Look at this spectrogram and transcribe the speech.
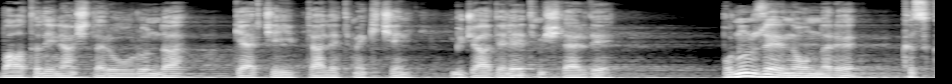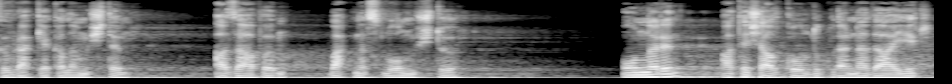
Batıl inançları uğrunda gerçeği iptal etmek için mücadele etmişlerdi. Bunun üzerine onları kıskıvrak yakalamıştım. Azabım bak nasıl olmuştu. Onların ateş halkı olduklarına dair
